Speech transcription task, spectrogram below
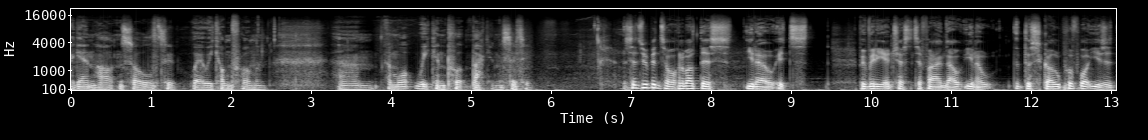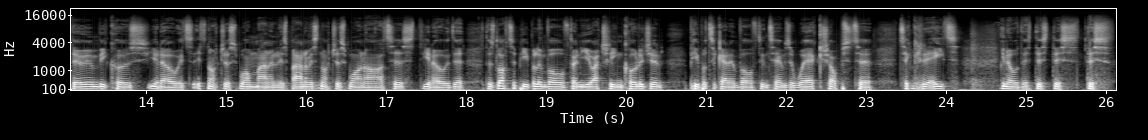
again, heart and soul to where we come from and um, and what we can put back in the city. Since we've been talking about this, you know, it's been really interested to find out, you know, the, the scope of what you're doing because you know it's it's not just one man in this band, it's not just one artist. You know, the, there's lots of people involved, and you're actually encouraging people to get involved in terms of workshops to to mm-hmm. create, you know, this this this this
